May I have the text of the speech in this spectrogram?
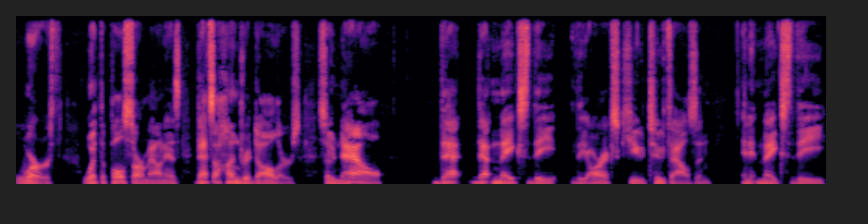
worth what the Pulsar mount is, that's a hundred dollars. So now that that makes the the RXQ two thousand and it makes the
